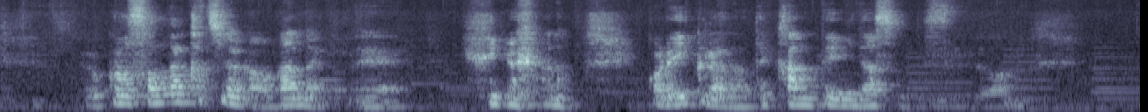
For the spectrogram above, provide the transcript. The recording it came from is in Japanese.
僕はそんな価値なんかわかんないので、これいくらなんて鑑定に出すんですけど、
